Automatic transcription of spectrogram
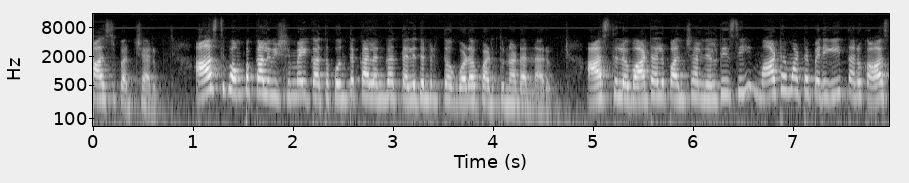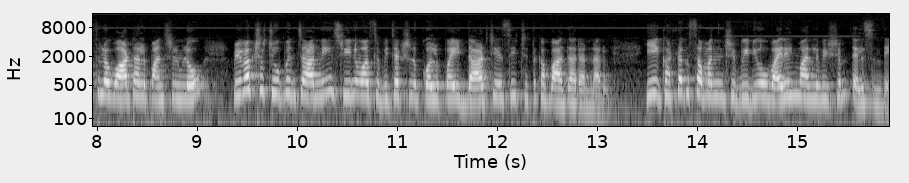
హాజరుపరిచారు. ఆస్తి పంపకాల విషయమై గత కొంతకాలంగా తల్లిదండ్రులతో గొడవ పడుతున్నాడన్నారు. ఆస్తిలో వాటాలు పంచాలు నిలదీసి మాట మాట పెరిగి తనకు ఆస్తిలో వాటాలు పంచడంలో వివక్ష చూపించారని శ్రీనివాసు విచక్షణ కోల్పోయి దాడి చేసి చితకబాదారన్నారు. ఈ ఘటనకు సంబంధించి వీడియో వైరల్ మారిన విషయం తెలిసిందే.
